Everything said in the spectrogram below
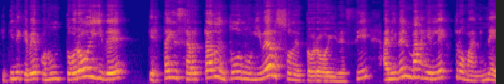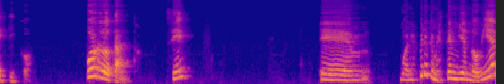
que tiene que ver con un toroide que está insertado en todo un universo de toroides, ¿sí? A nivel más electromagnético. Por lo tanto, ¿sí? Em, bueno, espero que me estén viendo bien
